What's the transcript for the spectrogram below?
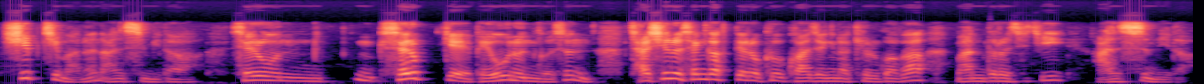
쉽지만은 않습니다. 새로운 새롭게 배우는 것은 자신의 생각대로 그 과정이나 결과가 만들어지지 않습니다.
